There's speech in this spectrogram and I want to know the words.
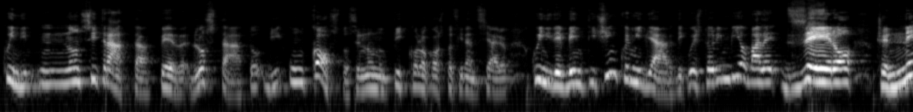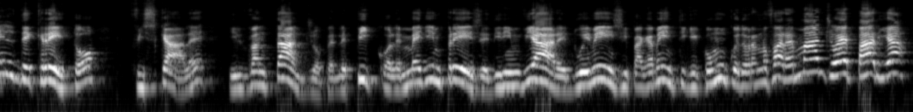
Quindi non si tratta per lo Stato di un costo, se non un piccolo costo finanziario. Quindi dei 25 miliardi questo rinvio vale zero, cioè nel decreto decreto fiscale, il vantaggio per le piccole e medie imprese di rinviare due mesi i pagamenti che comunque dovranno fare a maggio è pari a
